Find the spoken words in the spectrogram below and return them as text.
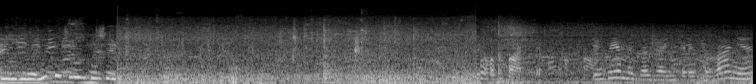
Bilgileriniz için teşekkür otwarcie. Dziękujemy za zainteresowanie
